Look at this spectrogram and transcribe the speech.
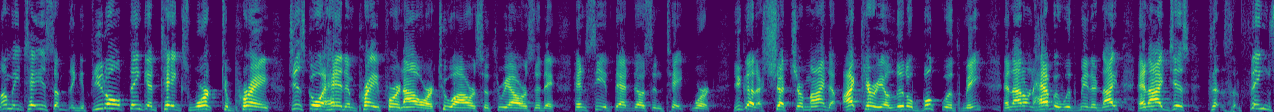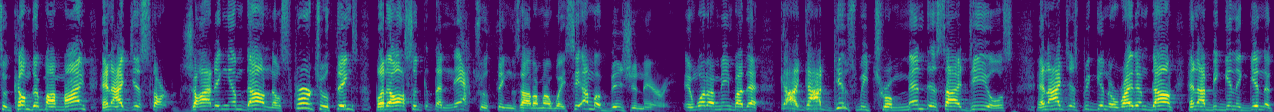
Let me tell you something. If you don't think it takes work to pray, just go ahead and pray for an hour, two hours, or three hours a day and see if that doesn't take work. You got to shut your mind up. I carry a little book with me, and I don't have it with me tonight, and I just, th- things would come to my mind, and I just start jotting them down. Now, spiritual things, but I also get the natural things out of my way. See, I'm a visionary. And what I mean by that, God, God gives me tremendous ideals, and I just begin to write them down, and I begin to,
